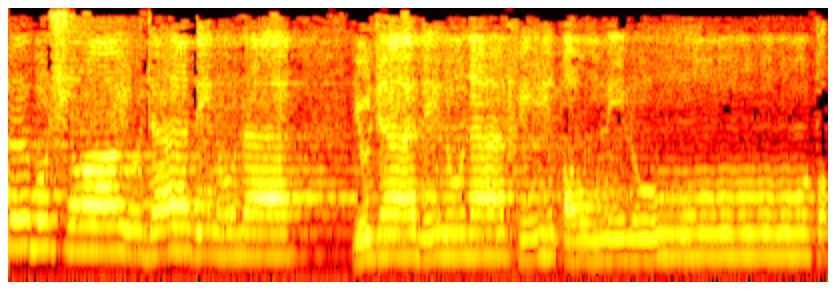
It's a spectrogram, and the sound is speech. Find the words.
البشرى يجادلنا يجادلنا في قوم لوط.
